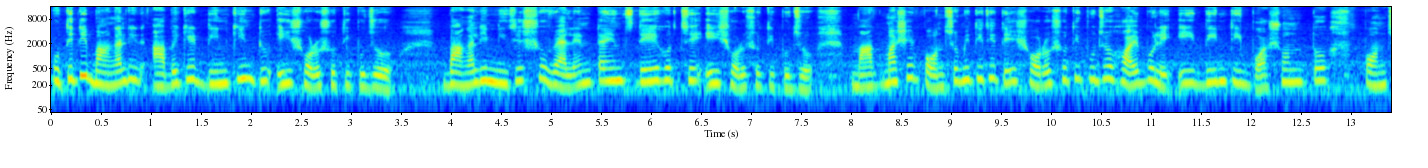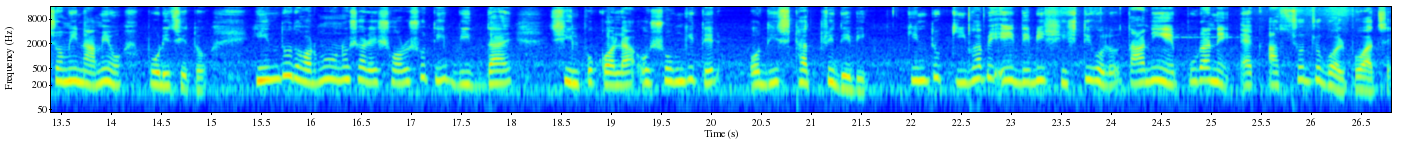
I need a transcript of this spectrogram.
প্রতিটি বাঙালির আবেগের দিন কিন্তু এই সরস্বতী পুজো। বাঙালির নিজস্ব ভ্যালেন্টাইন্স ডে হচ্ছে এই সরস্বতী পুজো। মাঘ মাসের পঞ্চমী তিথিতে সরস্বতী পুজো হয় বলে এই দিনটি বসন্ত পঞ্চমী নামেও পরিচিত। হিন্দু ধর্ম অনুসারে সরস্বতী বিদ্যায়, শিল্পকলা ও সঙ্গীতের অধিষ্ঠাত্রী দেবী। কিন্তু কীভাবে এই দেবীর সৃষ্টি হলো তা নিয়ে পুরাণে এক আশ্চর্য গল্প আছে।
